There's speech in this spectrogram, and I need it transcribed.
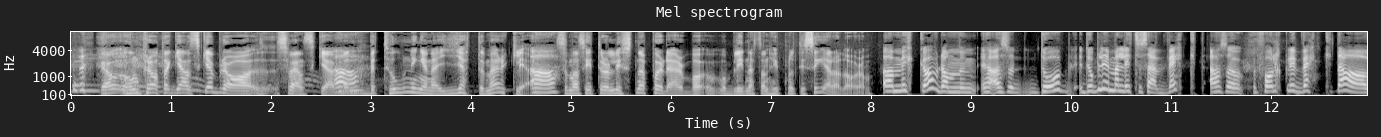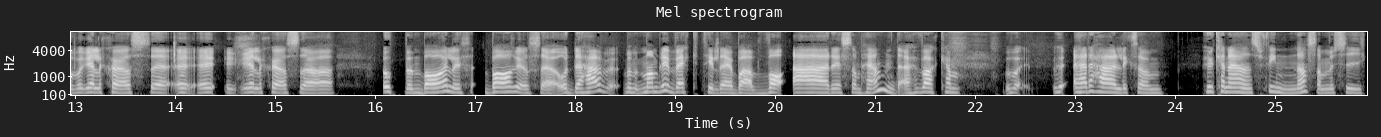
oj. Ja, hon pratar ganska bra svenska, Ja. men betoningarna är jättemärkliga. Ja. Så man sitter och lyssnar på det där och blir nästan hypnotiserad av dem. Ja, mycket av dem, alltså, då, då blir man lite så här väckt. Alltså, folk blir väckta av religiös, eh, eh, religiösa uppenbarelse. Och det här, man blir väckt till det bara, vad är det som händer? Vad kan, är det här liksom, hur kan det ens finnas som musik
